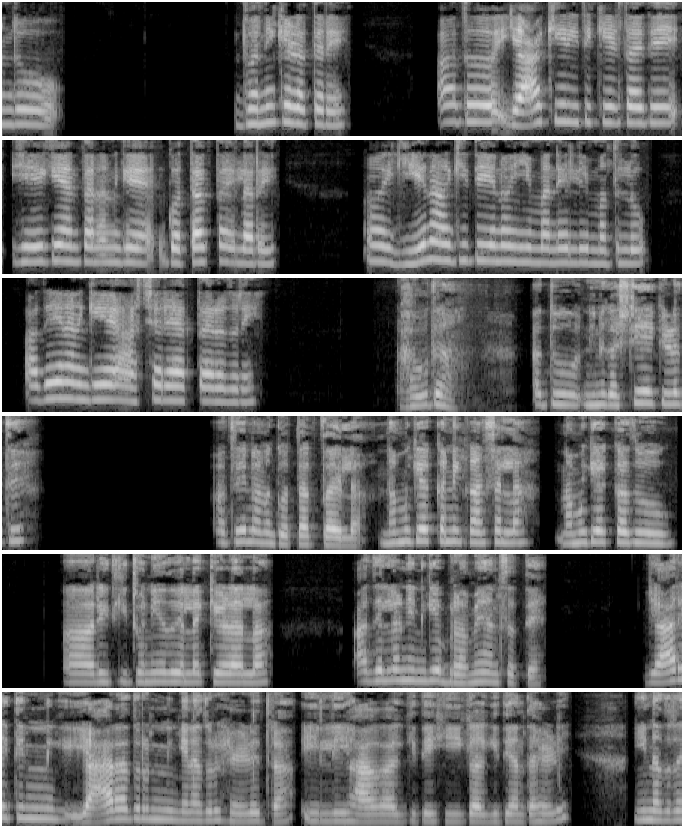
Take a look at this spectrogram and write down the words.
ಒಂದು ಧ್ವನಿ ಕೇಳುತ್ತೆ ರೀ. ಅದು ಯಾಕೆ ಈ ರೀತಿ ಕೇಳ್ತಾ ಇದೆ, ಹೇಗೆ ಅಂತ ನನಗೆ ಗೊತ್ತಾಗ್ತಾ ಇಲ್ಲ ರೀ. ಏನಾಗಿದೆ ಏನೋ ಈ ಮನೆಯಲ್ಲಿ ಮೊದಲು? ಅದೇ ನನಗೆ ಆಶ್ಚರ್ಯ ಆಗ್ತಾ ಇರೋದು ರೀ. ಹೌದಾ? ಅದು ನಿನಗಷ್ಟೇ ಯಾಕೆ ಹೇಳುತ್ತೆ ಅದೇ ನನಗೆ ಗೊತ್ತಾಗ್ತಾ ಇಲ್ಲ. ನಮಗೆ ಯಾಕೆ ಕಣ್ಣಿಗೆ ಕಾಣಿಸಲ್ಲ? ನಮಗೆ ಯಾಕೆ ಅದು ರೀತಿ ಧ್ವನಿ ಅದು ಎಲ್ಲ ಕೇಳಲ್ಲ? ಅದೆಲ್ಲ ನಿನಗೆ ಭ್ರಮೆ ಅನ್ಸುತ್ತೆ. ಯಾವ ರೀತಿ ನಿನಗೆ, ಯಾರಾದರೂ ನಿನಗೆ ಏನಾದರೂ ಹೇಳಿದ್ರಾ? ಇಲ್ಲಿ ಹಾಗಾಗಿದೆ, ಹೀಗಾಗಿದೆ ಅಂತ ಹೇಳಿ? ನೀನಾದ್ರೂ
